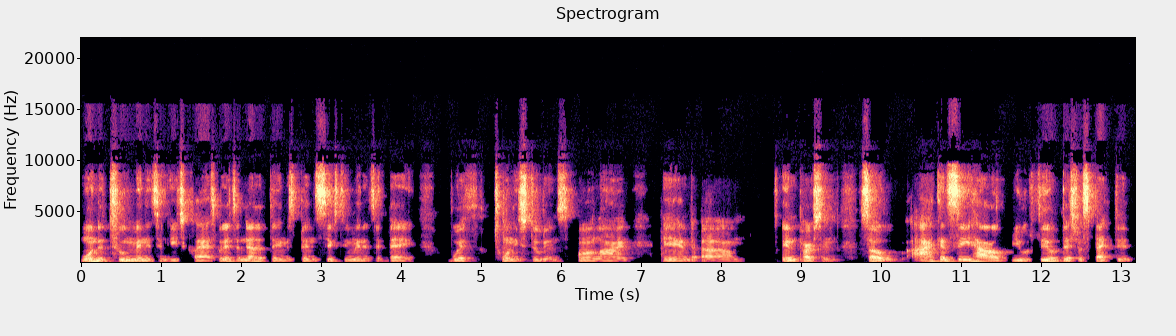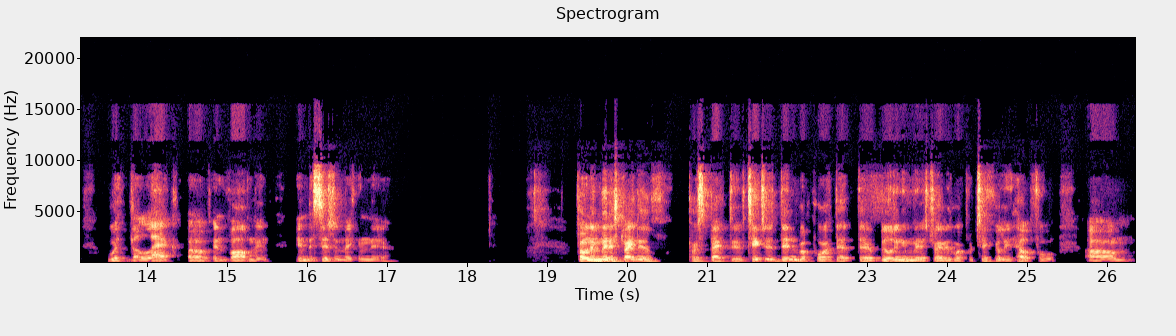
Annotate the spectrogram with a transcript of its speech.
one to two minutes in each class, but it's another thing to spend 60 minutes a day with 20 students online and um, in person. So I can see how you would feel disrespected with the lack of involvement in decision making there. From an administrative perspective, teachers didn't report that their building administrators were particularly helpful um,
